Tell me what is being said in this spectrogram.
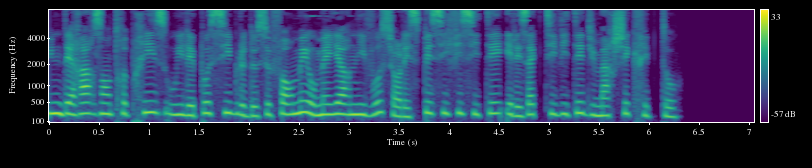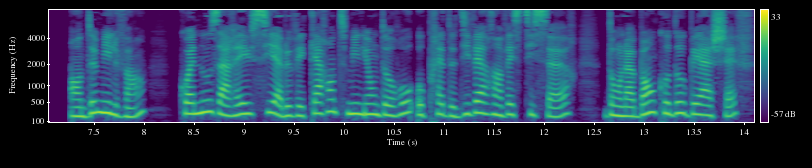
une des rares entreprises où il est possible de se former au meilleur niveau sur les spécificités et les activités du marché crypto. En 2020, Quanous a réussi à lever 40 millions d'euros auprès de divers investisseurs, dont la banque Odo BHF,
